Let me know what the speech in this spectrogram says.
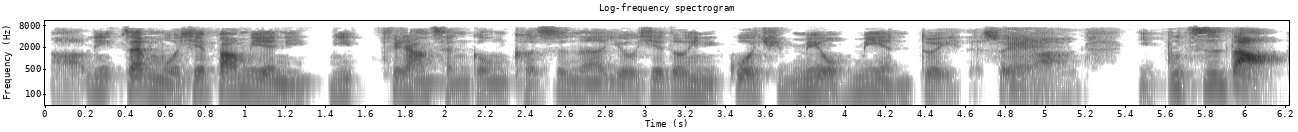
啊，你在某些方面你你非常成功，可是呢，有些东西你过去没有面对的，所以啊，你不知道。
